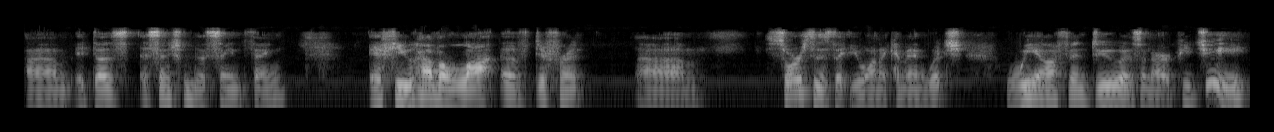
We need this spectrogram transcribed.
um, it does essentially the same thing. If you have a lot of different um, sources that you want to come in, which we often do as an RPG,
